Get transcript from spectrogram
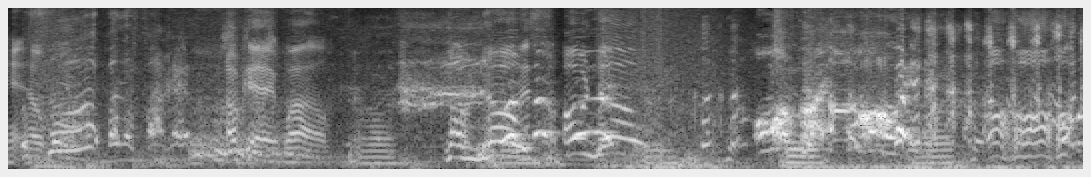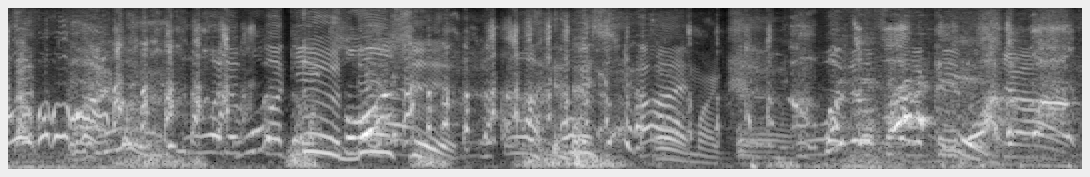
Can't help What's up, motherfucker? Okay, wow. Oh no! This, oh no! Oh my god! Oh, what the fuck? What a fucking Dude, bullshit! What a shot! oh my god. What just happened? shot!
